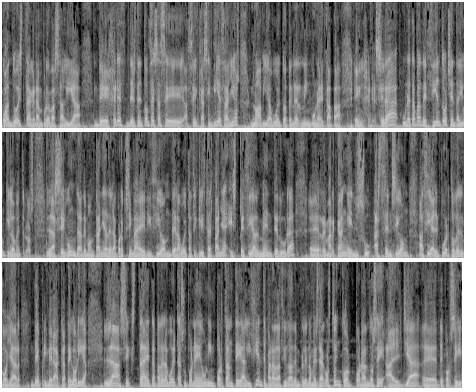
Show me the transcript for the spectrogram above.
cuando esta gran prueba salía de Jerez desde entonces, hace, hace casi 10 años, no había vuelto a tener ninguna etapa en Jerez. Será una etapa de 181 kilómetros, la segunda de montaña de la próxima edición de la Vuelta Ciclista a España, especialmente dura, eh, remarcan en su ascensión hacia el puerto del Boyar de primera categoría. La sexta etapa de la Vuelta supone un importante aliciente para la ciudad en pleno mes de agosto, incorporándose al ya eh, de por sí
